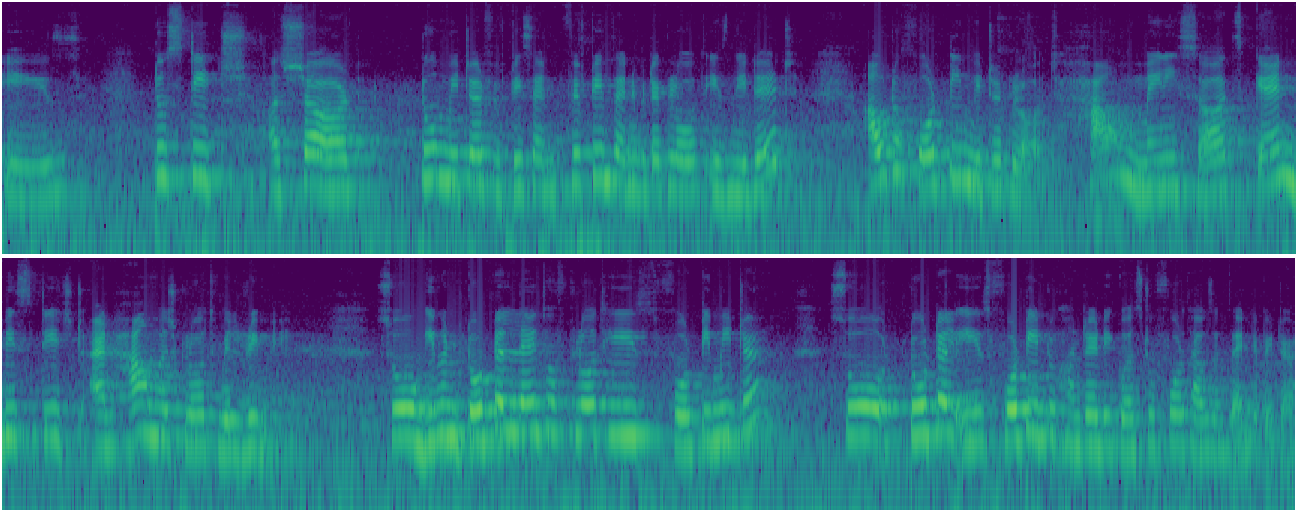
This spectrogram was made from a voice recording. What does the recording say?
is to stitch a shirt 2 meter 50 cent 15 centimeter cloth is needed out of 40 meter cloth how many shirts can be stitched and how much cloth will remain so, given total length of cloth is 40 meter. So, total is 40 into 100 equals to 4000 centimeter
